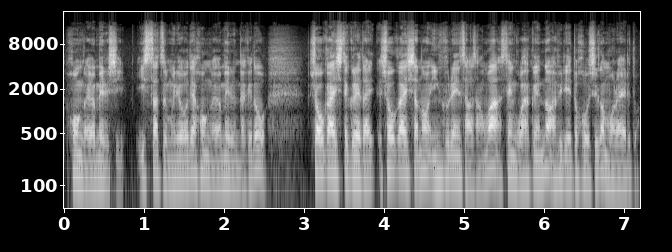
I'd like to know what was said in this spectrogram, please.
本が読めるし、一冊無料で本が読めるんだけど、紹介してくれた、紹介者のインフルエンサーさんは1500円のアフィリエイト報酬がもらえると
